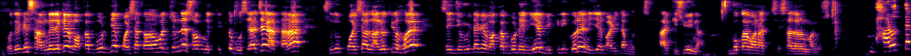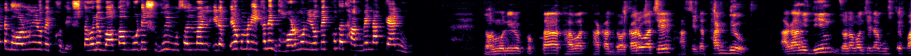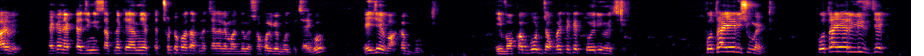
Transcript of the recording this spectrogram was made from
ওদেরকে সামনে রেখে ওয়াকাপ বোর্ড দিয়ে পয়সা কামাবার জন্য সব নেতৃত্ব বসে আছে আর তারা শুধু পয়সা লালতীয় হয়ে সেই জমিটাকে ওয়াকাপ বোর্ডে নিয়ে বিক্রি করে নিজের বাড়িটা ভরছে। আর কিছুই না বোকা বানাচ্ছে সাধারণ মানুষকে। ভারত তো একটা ধর্মনিরপেক্ষ দেশ তাহলে ওয়াক অফ বোর্ডে শুধুই মুসলমান এরা- এরকম মানে এখানে ধর্ম নিরপেক্ষতা থাকবে না কেন? ধর্মনিরপেক্ষতা থাবার থাকার দরকারও আছে আর সেটা থাকবেও। আগামী দিন জনগণ সেটা বুঝতে পারবে। দেখেন একটা জিনিস আপনাকে আমি একটা ছোট কথা আপনার চ্যানেলের মাধ্যমে সকলকে বলতে চাইব। এই যে ওয়াকাপ বোর্ড, এই ওয়াকাপ বোর্ড যবে থেকে তৈরি হয়েছে, কোথায় এর ইস্যুমেন্ট কোথায় এর রিলিজ যে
